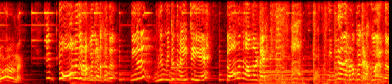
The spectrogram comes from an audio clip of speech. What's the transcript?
ഡോർ തുറന്ന്. നീ ടോം ഇതോടെ പോയി കിടക്കുന്നത്? നീ ഒരു ഒരു മിനിറ്റ് വെയിറ്റ് ചെയ്യേ. ടോം ഒന്ന് വന്നോട്ടെ. നിന്നെ എവിടെ പോയി കിടക്കുമായിരുന്നു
